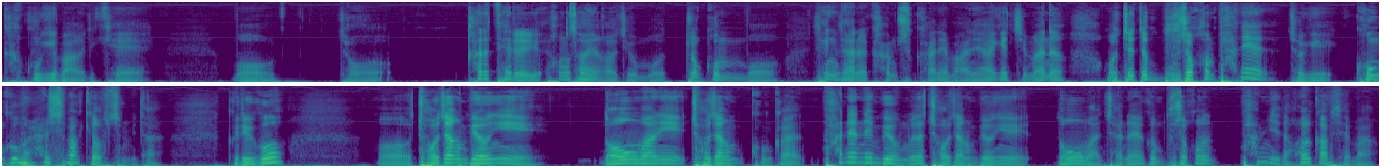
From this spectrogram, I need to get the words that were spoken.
각국이 막 이렇게 뭐 저 카르텔을 형성해 가지고 뭐 조금 뭐 생산을 감축하네 많이 하겠지만은 어쨌든 무조건 판에 저기 공급을 할 수밖에 없습니다. 그리고 어 저장 비용이 너무 많이 저장 그러니까 파내는 비용보다 저장 비용이 너무 많잖아요. 그럼 무조건 팝니다. 헐값에 막.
